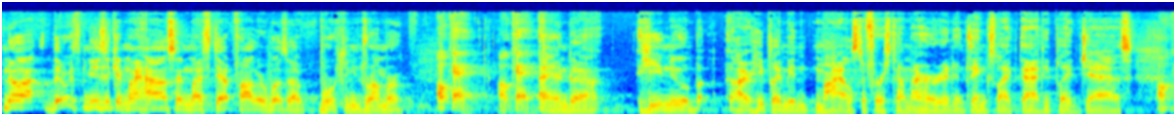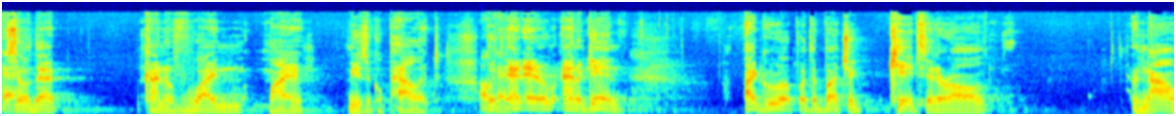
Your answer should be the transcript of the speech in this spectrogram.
No, I, there was music in my house, and my stepfather was a working drummer, Okay, okay. and uh, he knew. About, uh, he played me Miles the first time I heard it, and things like that. He played jazz. Okay. So that kind of widened my musical palette. But, and, and, and again, I grew up with a bunch of kids that are all now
